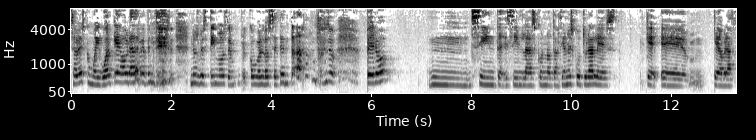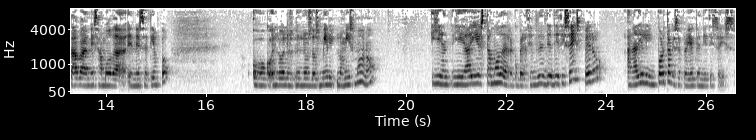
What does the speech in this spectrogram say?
¿Sabes? Como igual que ahora de repente nos vestimos como en los 70, pues, pero mm, sin, sin las connotaciones culturales que, eh, que abrazaban esa moda en ese tiempo. O en, lo- en los, en los 2000 lo mismo, ¿no? Y, y hay esta moda de recuperación de 16, pero a nadie le importa que se proyecte en 16.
